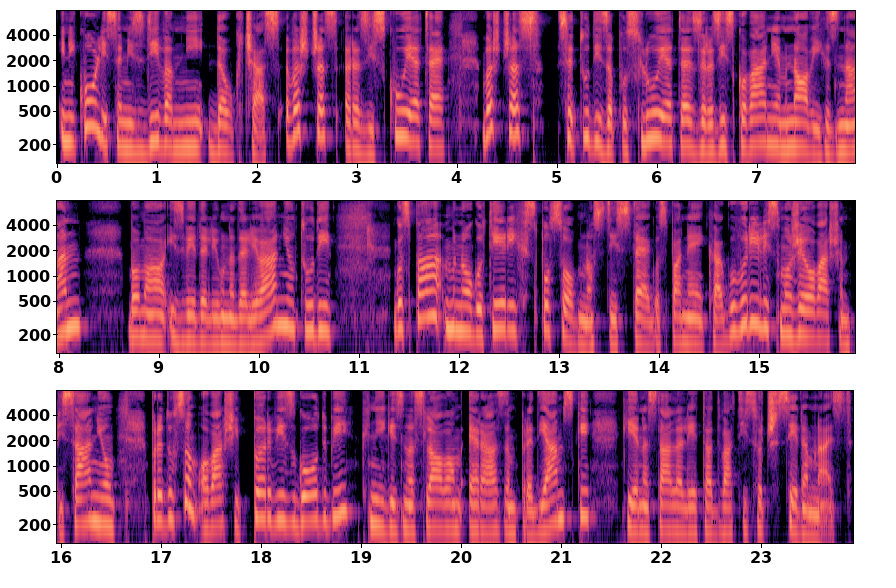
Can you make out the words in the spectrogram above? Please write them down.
in nikoli se mi zdi, vam ni dolg čas. Ves čas raziskujete, ves čas se tudi zaposlujete z raziskovanjem novih znanj, bomo izvedeli v nadaljevanju tudi. Gospa mnogoterih sposobnosti ste, gospa Nejka. Govorili smo že o vašem pisanju, predvsem o vaši prvi zgodbi, knjigi z naslovom Erasm predjamski, ki je nastala leta 2017.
